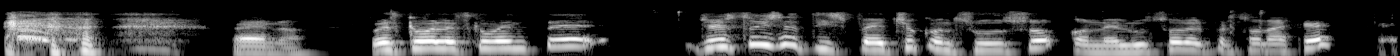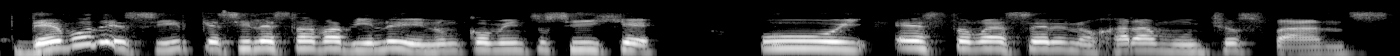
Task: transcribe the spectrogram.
bueno, pues como les comenté, yo estoy satisfecho con su uso, con el uso del personaje. Debo decir que sí le estaba viendo y en un comienzo sí dije, uy, esto va a hacer enojar a muchos fans.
